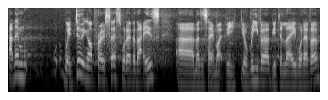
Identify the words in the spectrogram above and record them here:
And then we're doing our process, whatever that is. Um, as I say, it might be your reverb, your delay, whatever.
